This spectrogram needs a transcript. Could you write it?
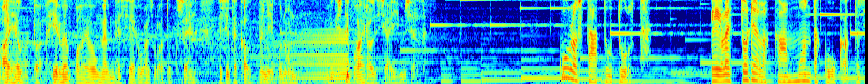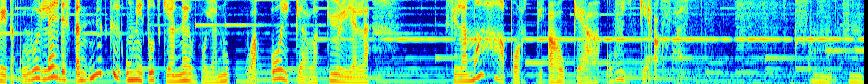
aiheuttaa hirveän pahoja ongelmia siihen ruoansulatukseen ja sitä kautta niin kuin on oikeasti vaarallisia ihmiselle. Kuulostaa tutulta. Ei ole todellakaan monta kuukautta siitä, kun luin lehdestä nykyunitutkijan neuvoja nukkua oikealla kyljellä, sillä mahaportti aukeaa oikealle. Mm-hmm.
